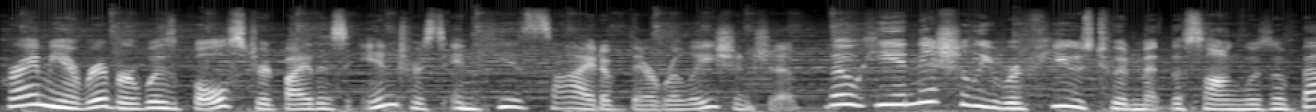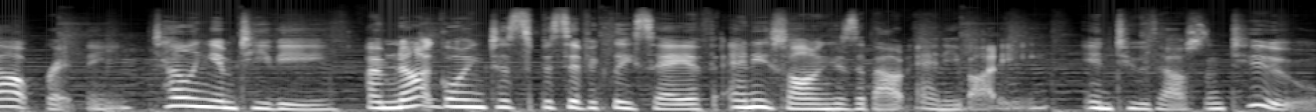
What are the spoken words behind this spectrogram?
Cry Me River was bolstered by this interest in his side of their relationship, though he initially refused to admit the song was about Britney, telling MTV, I'm not going to specifically say if any song is about anybody, in 2002,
